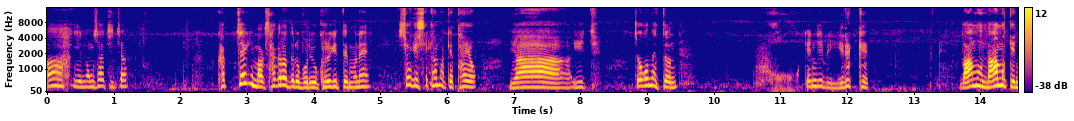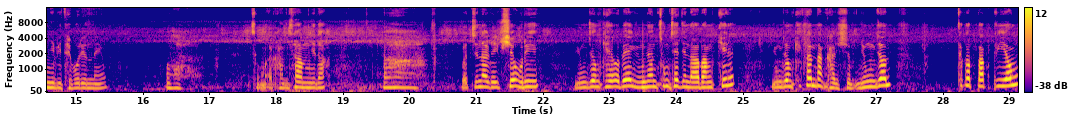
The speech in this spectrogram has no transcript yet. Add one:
아, 이 농사 진짜 갑자기 막 사그라들어 버리고 그러기 때문에 속이 새까맣게 타요. 야, 이 조금 했던 깻잎이 이렇게 나무 나무 깻잎이 돼 버렸네요. 아, 정말 감사합니다. 아, 멋진 날 되십시오. 우리 융전 케어백, 융전 총체진 나방길, 융전 킥산당 칼슘, 융전 특허밥 비용,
